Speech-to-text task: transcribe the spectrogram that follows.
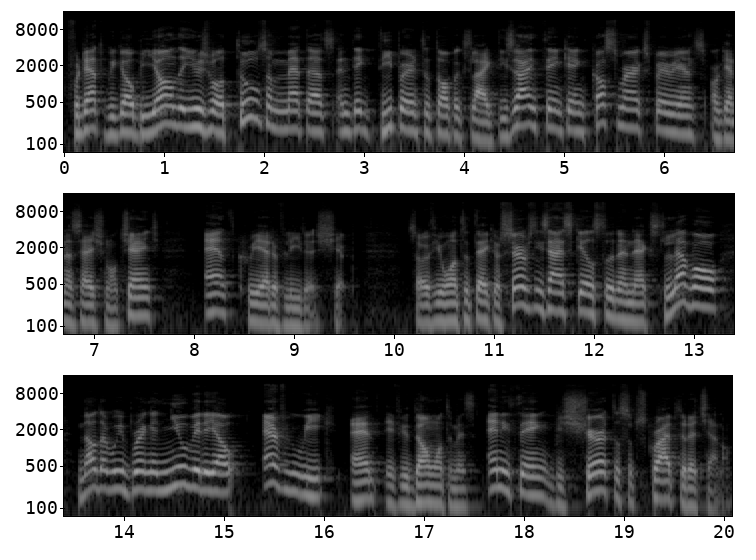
For that we go beyond the usual tools and methods and dig deeper into topics like design thinking, customer experience, organizational change and creative leadership. So if you want to take your service design skills to the next level, know that we bring a new video every week and if you don't want to miss anything, be sure to subscribe to the channel.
